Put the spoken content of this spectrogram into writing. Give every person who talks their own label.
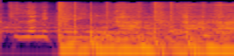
Speaker 1: fucking let me get in.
